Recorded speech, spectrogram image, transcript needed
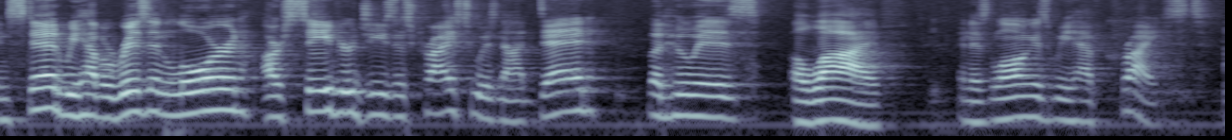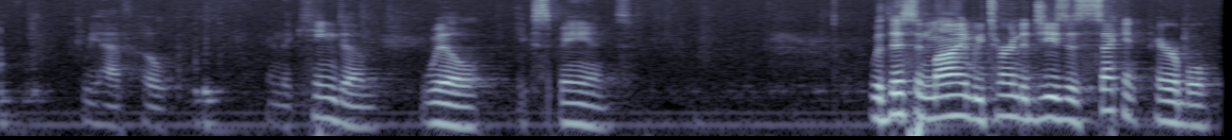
Instead, we have a risen Lord, our Savior Jesus Christ, who is not dead, but who is alive. And as long as we have Christ, we have hope. And the kingdom will expand. With this in mind, we turn to Jesus' second parable.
